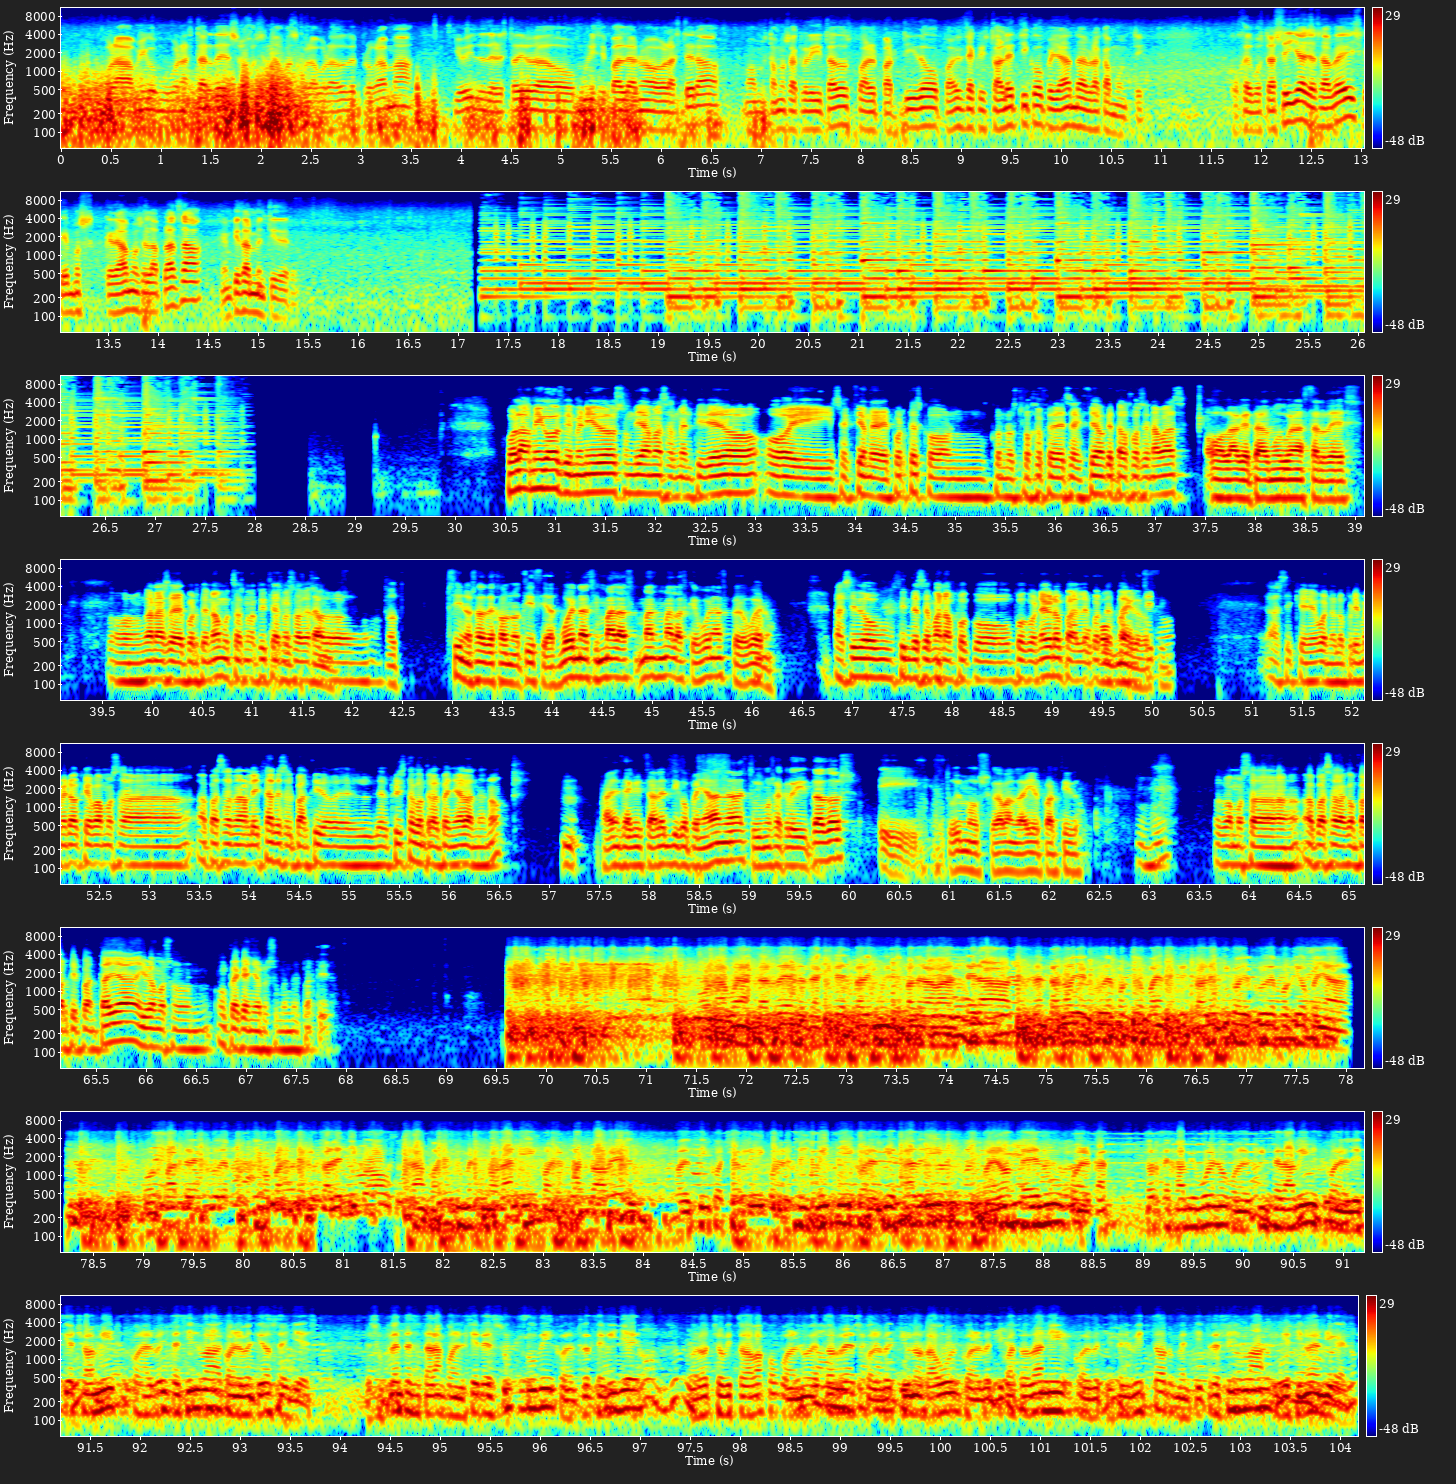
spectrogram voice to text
Hola amigos, muy buenas tardes. Soy José Navas, colaborador del programa. Y hoy desde el Estadio Municipal de la Nueva Balastera estamos acreditados para el partido Palencia Cristo Atlético Peñaranda de Bracamonte. Coged vuestras sillas, ya sabéis que hemos, quedamos en la plaza, que empieza el mentidero. Hola amigos, bienvenidos un día más al Mentidero. Hoy sección de deportes con, nuestro jefe de sección. ¿Qué tal, José Navas? Hola, ¿qué tal? Muy buenas tardes. Con ganas de deporte, ¿no? Muchas noticias nos ha dejado. Sí, nos ha dejado noticias buenas y malas, más malas que buenas, pero bueno. Ha sido un fin de semana un poco, un poco negro para el deporte negro, Así que bueno, lo primero que vamos a, pasar a analizar es el partido del, Cristo contra el Peñaranda, ¿no? Palencia mm, Cristo Atlético Peñaranda, estuvimos acreditados y estuvimos grabando ahí el partido. Pues vamos a, pasar a compartir pantalla y vemos un, pequeño resumen del partido. Hola, buenas tardes. Desde aquí del Estadio Municipal de la Balantera se enfrentan hoy el Club Deportivo Palencia Cristo Atlético y el Club Deportivo Peñada. Por parte del Club Deportivo Palencia Cristo Atlético jugarán con el número 1 Dani, con el 4 Abel, con el 5 Charlie, con el 6 Viti, con el 10 Adri, con el 11 Edu, con el 14 Javi Bueno, con el 15 David, con el 18 Amit, con el 20 Silva, con el 22 Eyes. De suplentes estarán con el 7 Zubi, con el 13 Guille, con el 8 Víctor Abajo, con el 9 Torres, con el 21 Raúl, con el 24 Dani, con el 26 Víctor, 23 Isma y 19 Miguel.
